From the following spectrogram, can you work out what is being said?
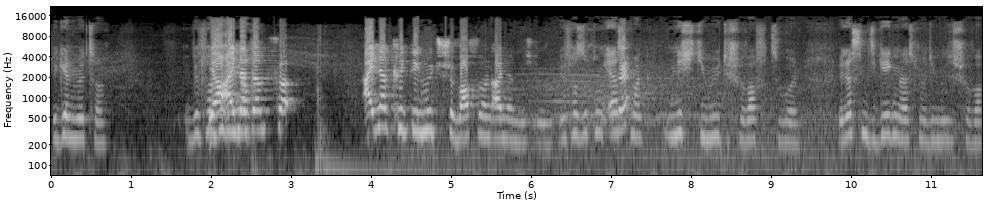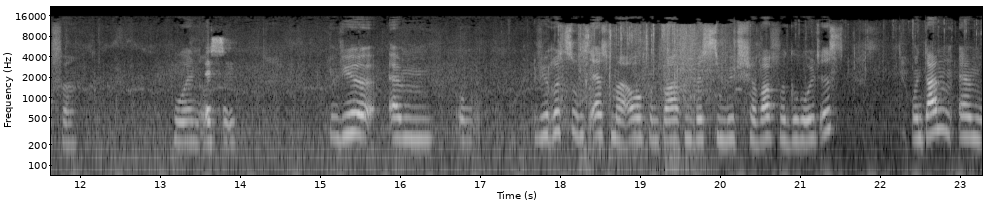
Wir gehen Mitte. Wir versuchen, Ja, einer dann. Einer kriegt die mythische Waffe und einer nicht. wir versuchen erstmal nicht die mythische Waffe zu holen. Wir lassen die Gegner erstmal die mythische Waffe holen. Essen. wir, ähm, wir rüsten uns erstmal auf und warten, bis die mythische Waffe geholt ist. Und dann ähm,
